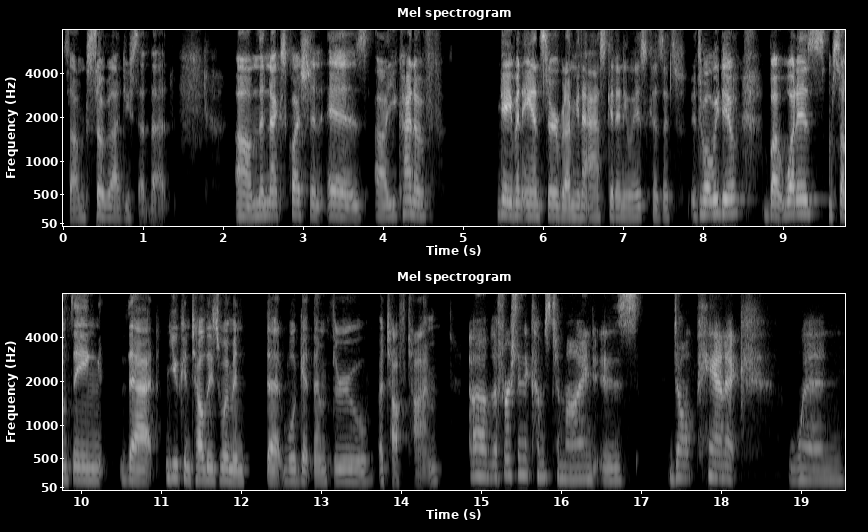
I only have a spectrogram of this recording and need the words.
So i'm so glad you said that um, the next question is uh, you kind of gave an answer but i'm going to ask it anyways because it's it's what we do but what is something that you can tell these women that will get them through a tough time? Um, the first thing that comes to mind is don't panic when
